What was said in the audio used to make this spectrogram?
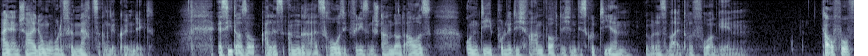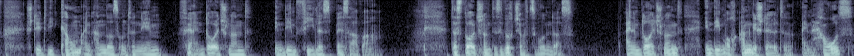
Eine Entscheidung wurde für März angekündigt. Es sieht also alles andere als rosig für diesen Standort aus und die politisch Verantwortlichen diskutieren über das weitere Vorgehen. Kaufhof steht wie kaum ein anderes Unternehmen für ein Deutschland, in dem vieles besser war. Das Deutschland des Wirtschaftswunders. Einem Deutschland, in dem auch Angestellte ein Haus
